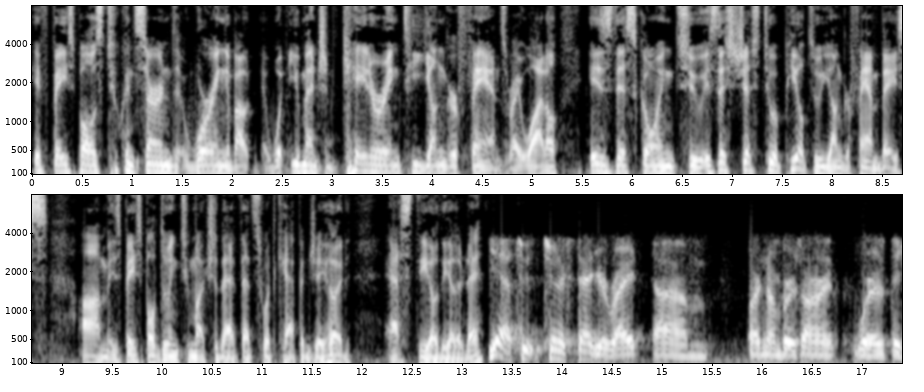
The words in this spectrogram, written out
if baseball is too concerned worrying about what you mentioned, catering to younger fans, right, Waddle? Is this going to, is this just to appeal to a younger fan base? Um, is baseball doing too much of that? That's what Kap and Jay Hood asked Theo the other day. Yeah, to to an extent, you're right. Um, our numbers aren't where they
